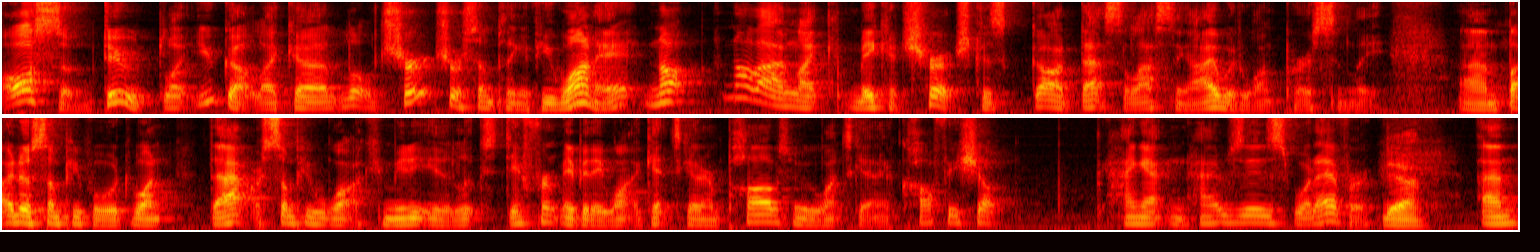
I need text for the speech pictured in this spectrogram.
awesome, dude. Like you got like a little church or something if you want it. Not not that I'm like make a church because God, that's the last thing I would want personally. Um, but I know some people would want that, or some people want a community that looks different. Maybe they want to get together in pubs. Maybe want to get in a coffee shop, hang out in houses, whatever. Yeah. Um,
